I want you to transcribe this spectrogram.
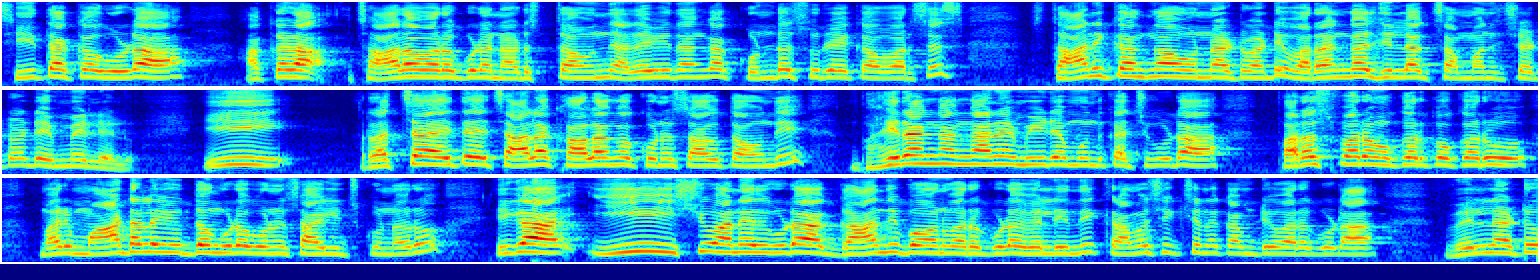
సీతక్క కూడా అక్కడ చాలా వరకు కూడా నడుస్తూ ఉంది. అదేవిధంగా కొండ సురేఖ వర్సెస్ స్థానికంగా ఉన్నటువంటి వరంగల్ జిల్లాకు సంబంధించినటువంటి ఎమ్మెల్యేలు. ఈ రచ్చ అయితే చాలా కాలంగా కొనసాగుతూ ఉంది. బహిరంగంగానే మీడియా ముందుకు వచ్చి కూడా పరస్పరం ఒకరికొకరు మరి మాటల యుద్ధం కూడా కొనసాగించుకున్నారు. ఇక ఈ ఇష్యూ అనేది కూడా గాంధీ భవన్ వరకు కూడా వెళ్ళింది. క్రమశిక్షణ కమిటీ వరకు కూడా వెళ్ళినట్టు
